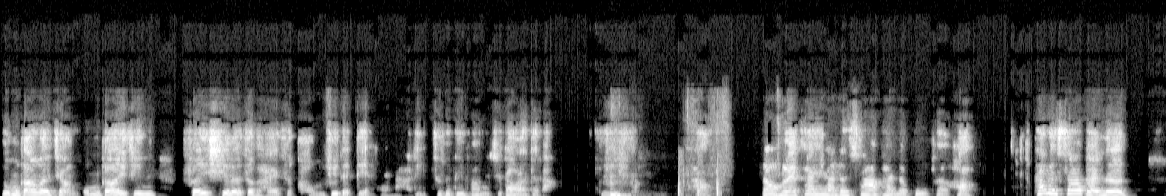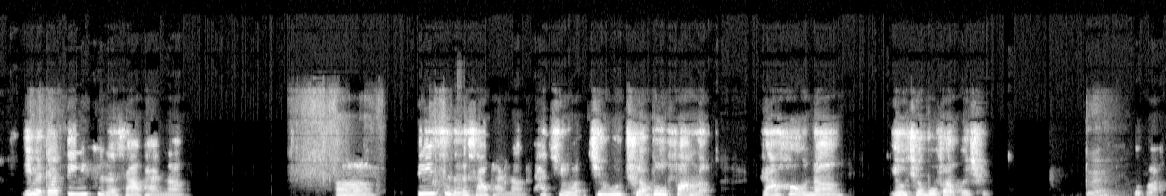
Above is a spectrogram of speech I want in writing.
我们刚刚来讲，我们刚刚已经分析了这个孩子恐惧的点在哪里，这个地方你知道了对吧？嗯，好，那我们来看一下他的沙盘的部分哈，他的沙盘呢？因为他第一次的沙盘呢，嗯，第一次的沙盘呢，他几乎几乎全部放了，然后呢，又全部放回去，对，对吧？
